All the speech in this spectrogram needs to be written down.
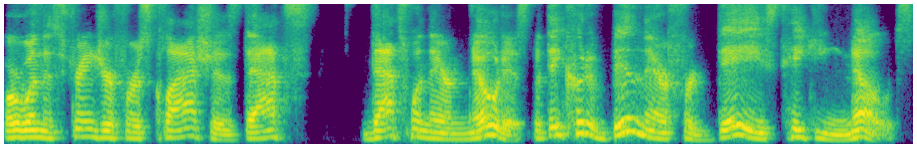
or when the stranger first clashes that's that's when they're noticed. But they could have been there for days taking notes.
